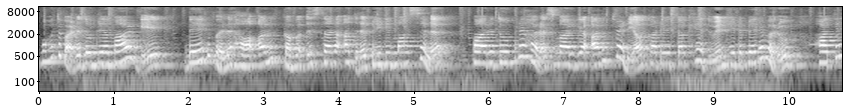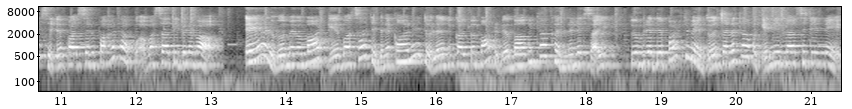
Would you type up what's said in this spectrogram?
මුහුදු බඩ දුම්රිය මාර්ගයේ බේරුවල හා අලුත්ගම ස්ථාන අතර පිහිටි මස්සල පාර දුම්රිය හරස් මාර්ගය අලුත් වැඩියා කටයුත්තක් හේතුවෙන් හෙට පෙරවරු හතේ සිට පස්සර පහ දක්වා වසා තිබෙනවා. ඒ අනුව මෙම මාර්ගය වසා තිබෙන කාලය තුළ විකල්ප මාර්ග භාවිතා කරන ලෙසයි දුම්රිය දෙපාර්තමේන්තුව ජනතාවගෙන් ඉල්ලා සිටින්නේ.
